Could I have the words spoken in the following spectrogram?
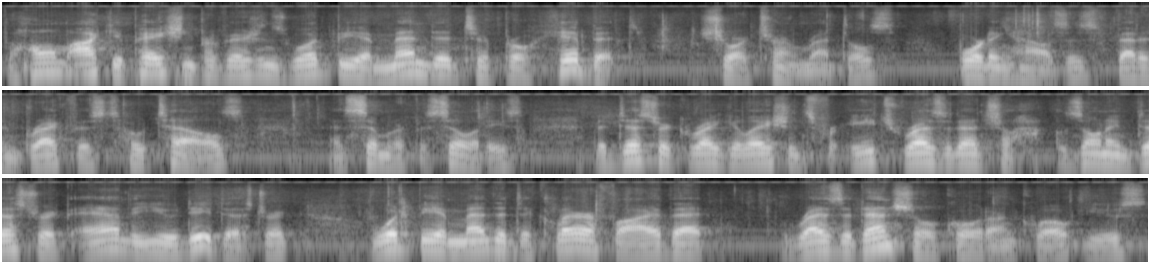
The home occupation provisions would be amended to prohibit short-term rentals, boarding houses, bed and breakfast, hotels, and similar facilities. The district regulations for each residential zoning district and the UD district would be amended to clarify that residential quote-unquote use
